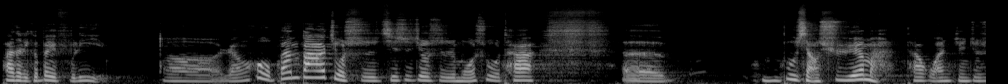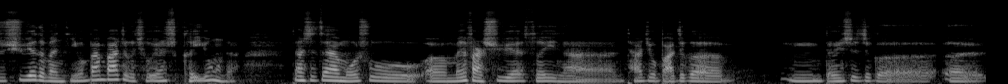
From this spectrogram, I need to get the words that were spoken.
帕特里克贝弗利，呃，然后班巴就是其实就是魔术他，呃。不想续约嘛？他完全就是续约的问题，因为班巴这个球员是可以用的，但是在魔术呃没法续约，所以呢他就把这个嗯等于是这个呃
